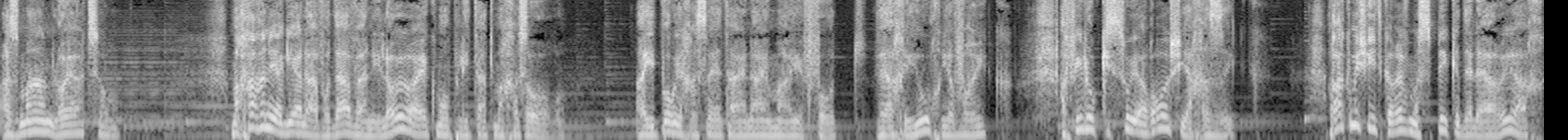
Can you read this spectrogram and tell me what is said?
הזמן לא יעצור. מחר אני אגיע לעבודה ואני לא אראה כמו פליטת מחזור. האיפור יכסה את העיניים העייפות, והחיוך יבריק. אפילו כיסוי הראש יחזיק. רק מי שיתקרב מספיק כדי להריח,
